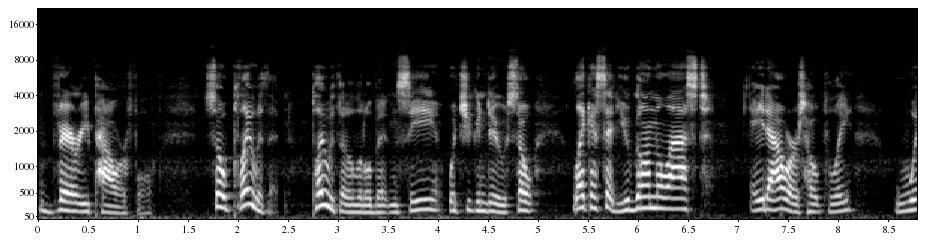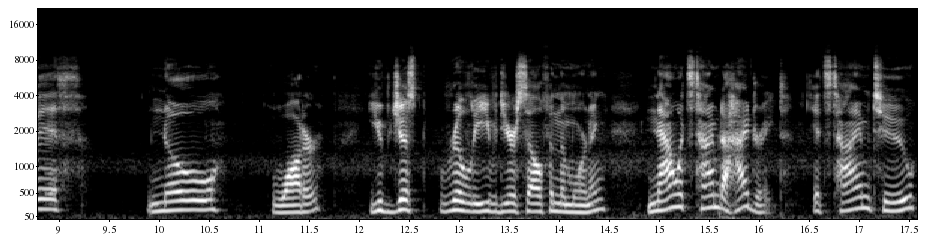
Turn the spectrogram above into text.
very powerful. So play with it. Play with it a little bit and see what you can do. So, like I said, you've gone the last eight hours, hopefully, with no water. You've just relieved yourself in the morning. Now it's time to hydrate. It's time to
